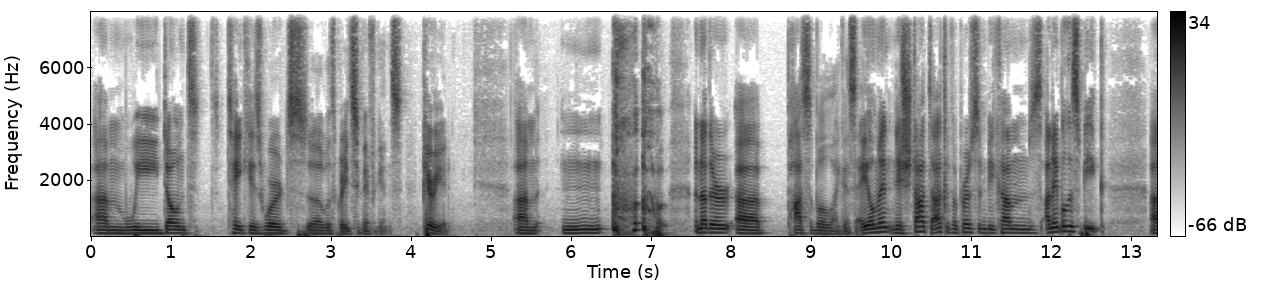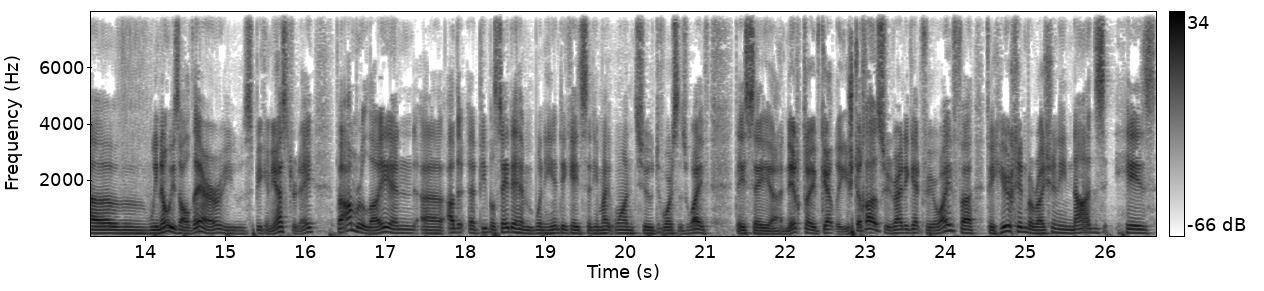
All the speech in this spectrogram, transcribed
um, we don't take his words uh, with great significance. Period. Um, Another uh, possible, I guess, ailment, nishtatak, if a person becomes unable to speak. We know he's all there. He was speaking yesterday. Amrulai and uh, other uh, people say to him when he indicates that he might want to divorce his wife, they say, uh, "Nichtayv get So you write a get for your wife. Uh, he nods his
